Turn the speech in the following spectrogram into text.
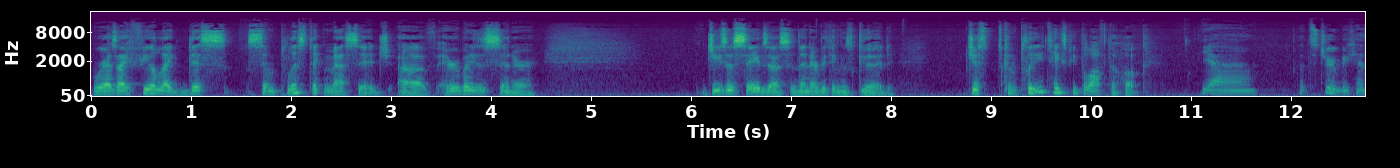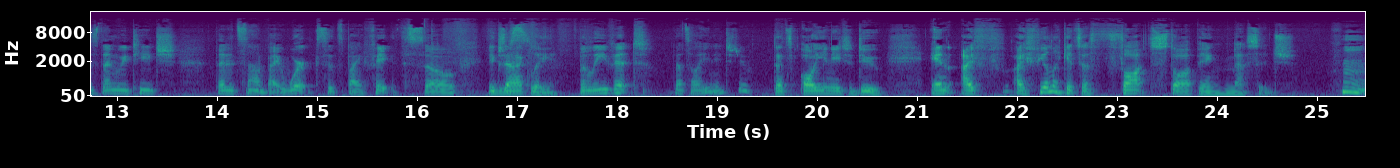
Whereas I feel like this simplistic message of everybody's a sinner, Jesus saves us, and then everything's good, just completely takes people off the hook. Yeah, that's true because then we teach that it's not by works, it's by faith. So Exactly. believe it. That's all you need to do. That's all you need to do. And I, f- I feel like it's a thought stopping message Hmm.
